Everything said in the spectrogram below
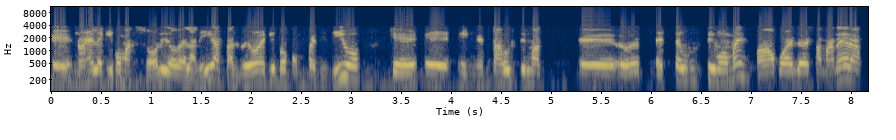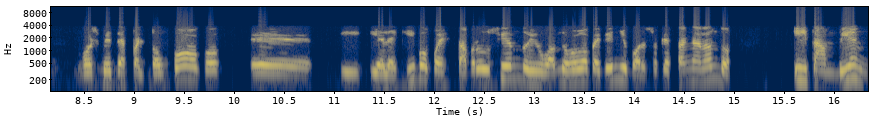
eh, no es el equipo más sólido de la liga. Luis es un equipo competitivo que eh, en estas últimas, eh, este último mes, vamos a ponerlo de esa manera, Goldschmidt despertó un poco. Eh, y, y el equipo pues está produciendo y jugando juegos pequeños y por eso es que están ganando y también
